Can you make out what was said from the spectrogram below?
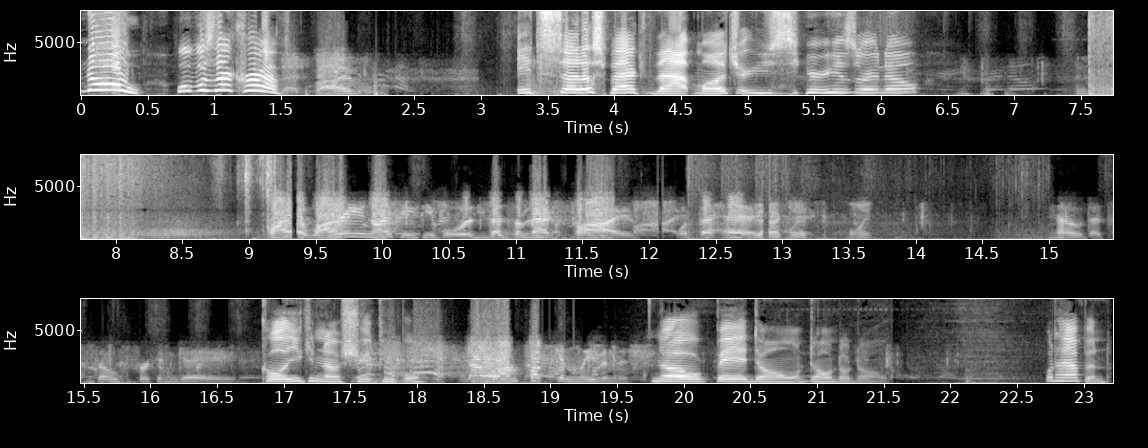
No! What was that crap? Dead five. It set us back that much. Are you serious right now? Why, why are you knifing people? It sets them back five. What the heck? Exactly. That's the point. No, that's so freaking gay. Cole, you can now shoot people. No, I'm fucking leaving this shit. No, babe, don't, don't, don't, don't. What happened?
